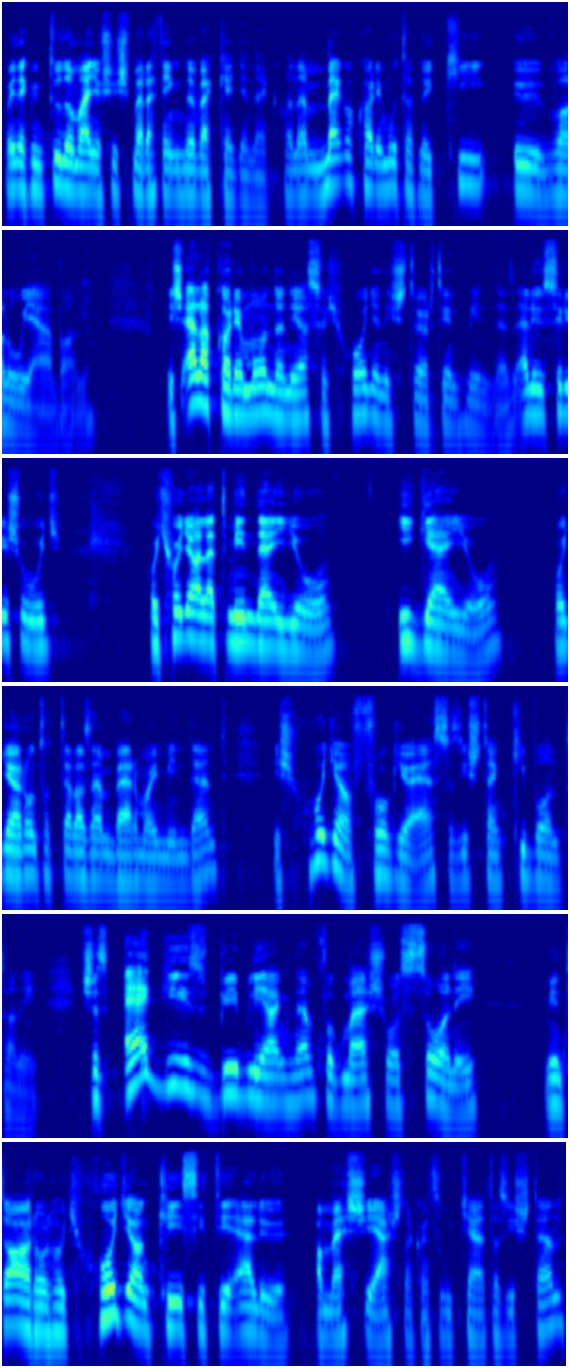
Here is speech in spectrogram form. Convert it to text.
hogy nekünk tudományos ismereteink növekedjenek, hanem meg akarja mutatni, hogy ki ő valójában. És el akarja mondani azt, hogy hogyan is történt mindez. Először is úgy, hogy hogyan lett minden jó, igen jó, hogyan rontott el az ember majd mindent, és hogyan fogja ezt az Isten kibontani. És az egész Bibliánk nem fog másról szólni, mint arról, hogy hogyan készíti elő a messiásnak az útját az Isten,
